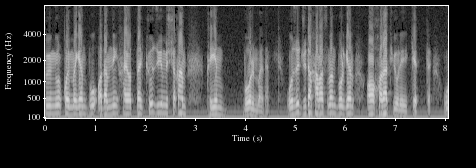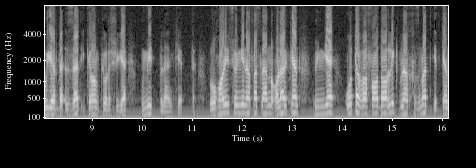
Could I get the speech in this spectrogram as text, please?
ko'ngil qo'ymagan bu odamning hayotdan ko'z yumishi ham qiyin bo'lmadi. O'zi juda havasmand bo'lgan oxirat yo'liga ketdi. U yerda izzat ikrom ko'rishiga umid bilan ketdi. Ruhoniy so'nggi nafaslarini olarkan unga o'ta vafodorlik bilan xizmat etgan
